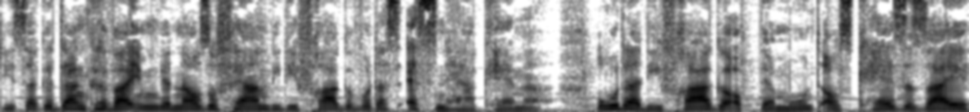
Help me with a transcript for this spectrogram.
Dieser Gedanke war ihm genauso fern wie die Frage, wo das Essen herkäme, oder die Frage, ob der Mond aus Käse sei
